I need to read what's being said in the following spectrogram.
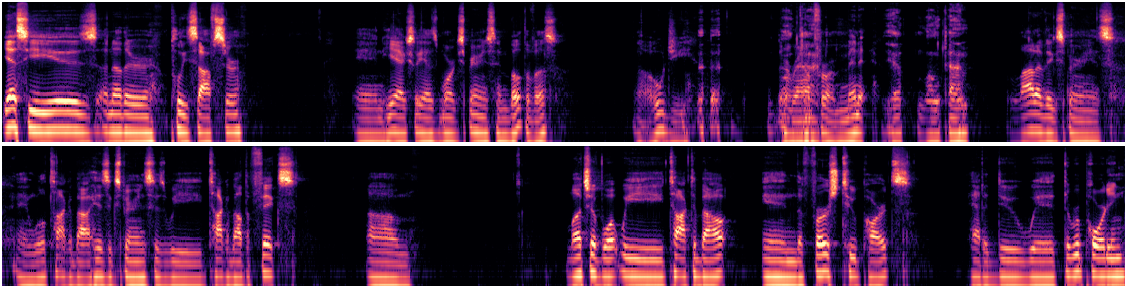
Yes, he is another police officer, and he actually has more experience than both of us. Uh, OG. He's been around time. for a minute. Yeah, long time. A lot of experience, and we'll talk about his experiences. as we talk about the fix. Um, much of what we talked about in the first two parts had to do with the reporting,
